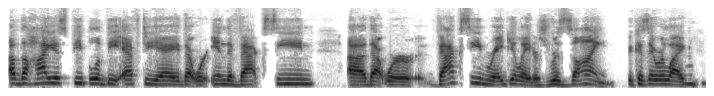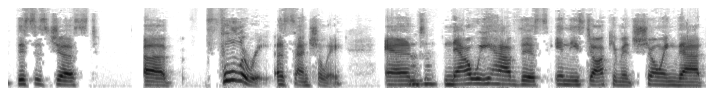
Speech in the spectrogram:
of the highest people of the FDA that were in the vaccine, uh, that were vaccine regulators resign because they were like, mm-hmm. this is just uh, foolery, essentially. And mm-hmm. now we have this in these documents showing that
